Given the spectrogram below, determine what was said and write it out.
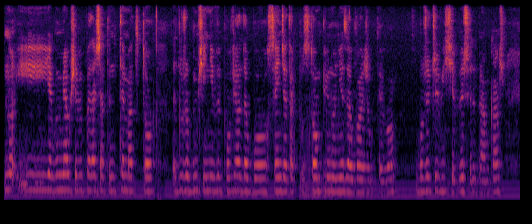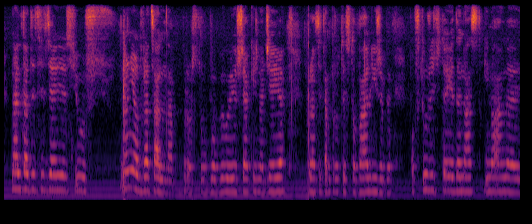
No i jakbym miał się wypowiadać na ten temat, to dużo bym się nie wypowiadał, bo sędzia tak postąpił, no nie zauważył tego bo rzeczywiście wyszedł bramkarz, no ale ta decyzja jest już no nieodwracalna po prostu, bo były jeszcze jakieś nadzieje, Polacy tam protestowali, żeby powtórzyć te jedenastki, no ale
